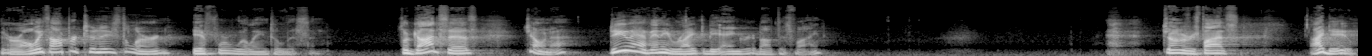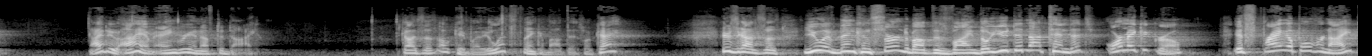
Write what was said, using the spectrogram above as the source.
There are always opportunities to learn if we're willing to listen. So God says, Jonah, do you have any right to be angry about this vine? Jonah's response, I do. I do. I am angry enough to die. God says, okay, buddy, let's think about this, okay? Here's what God says, You have been concerned about this vine, though you did not tend it or make it grow. It sprang up overnight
